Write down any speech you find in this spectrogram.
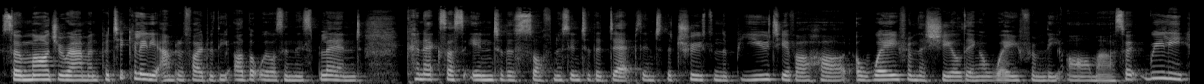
So marjoram and particularly amplified with the other oils in this blend connects us into the softness into the depth into the truth and the beauty of our heart away from the shielding away from the armor. So it really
